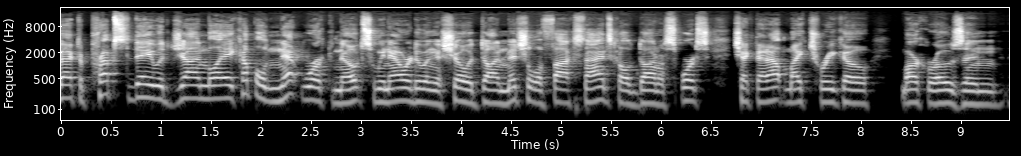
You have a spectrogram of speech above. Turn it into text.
back to Preps Today with John Millea. A couple network notes. We now are doing a show with Dawn Mitchell of Fox 9. It's called Dawn of Sports. Check that out. Mike Tirico, Mark Rosen,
